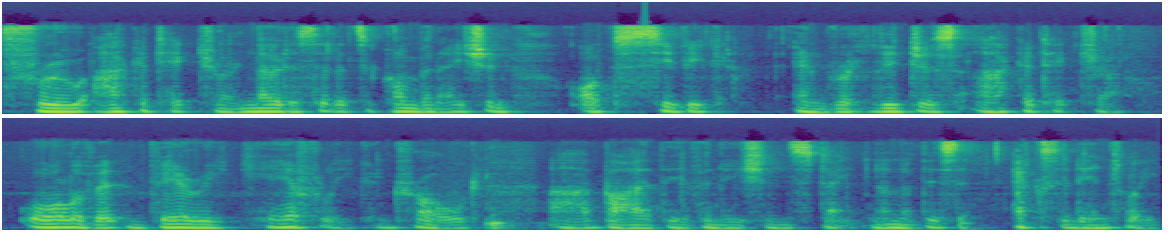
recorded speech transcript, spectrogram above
through architecture. And notice that it's a combination of civic and religious architecture, all of it very carefully controlled uh, by the Venetian state. None of this accidentally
